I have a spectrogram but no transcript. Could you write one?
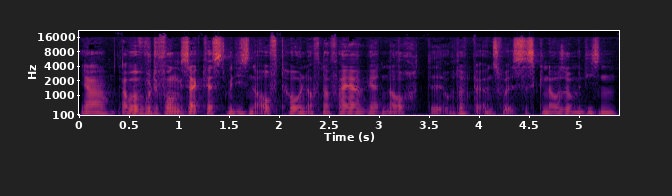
Ja, aber wo du vorhin gesagt hast, mit diesen Auftauen auf einer Feier, wir hatten auch, oder bei uns ist es genauso mit diesen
